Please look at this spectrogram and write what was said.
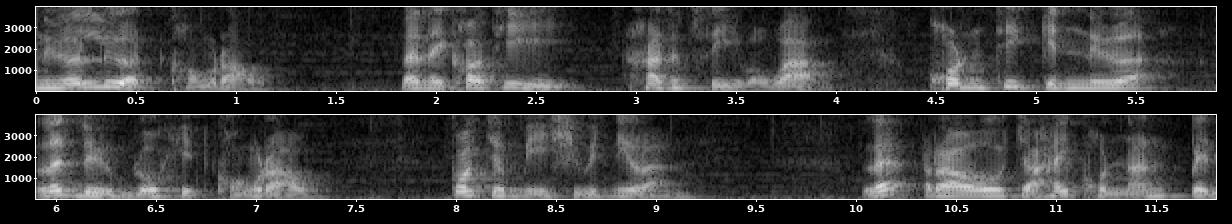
เนื้อเลือดของเรา และในข้อที่ 54 บอกว่า คนที่กินเนื้อและดื่มโลหิตของเรา ก็จะมีชีวิตนิรันดร์และเราจะให้คนนั้นเป็น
